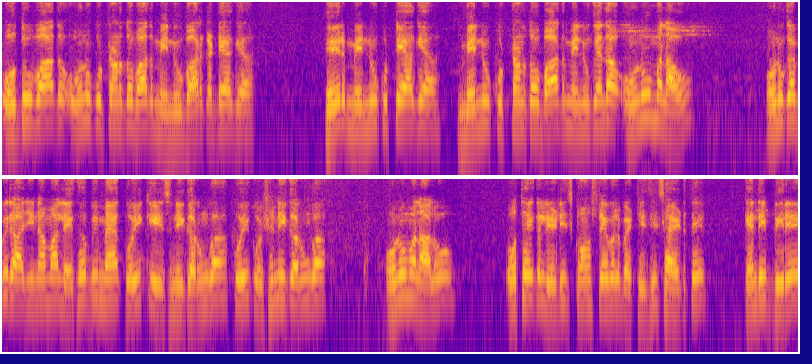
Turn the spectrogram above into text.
ਉਸ ਤੋਂ ਬਾਅਦ ਉਹਨੂੰ ਕੁੱਟਣ ਤੋਂ ਬਾਅਦ ਮੈਨੂੰ ਬਾਹਰ ਕੱਢਿਆ ਗਿਆ। ਫਿਰ ਮੈਨੂੰ ਕੁੱਟਿਆ ਗਿਆ। ਮੈਨੂੰ ਕੁੱਟਣ ਤੋਂ ਬਾਅਦ ਮੈਨੂੰ ਕਹਿੰਦਾ ਉਹਨੂੰ ਮਨਾਓ। ਉਹਨੂੰ ਕਹੇ ਵੀ ਰਾਜੀਨਾਮਾ ਲਿਖ ਵੀ ਮੈਂ ਕੋਈ ਕੇਸ ਨਹੀਂ ਕਰੂੰਗਾ ਕੋਈ ਕੁਝ ਨਹੀਂ ਕਰੂੰਗਾ। ਉਹਨੂੰ ਮਨਾ ਲਓ। ਉੱਥੇ ਇੱਕ ਲੇਡੀਜ਼ ਕਾਂਸਟੇਬਲ ਬੈਠੀ ਸੀ ਸਾਈਡ ਤੇ। ਕਹਿੰਦੀ ਵੀਰੇ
